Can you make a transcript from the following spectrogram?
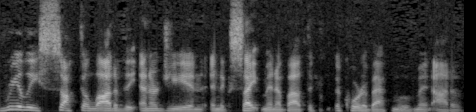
really sucked a lot of the energy and, and excitement about the, the quarterback movement out of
